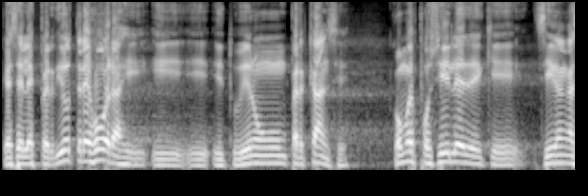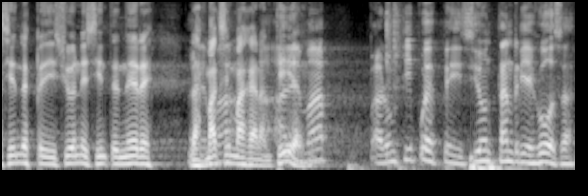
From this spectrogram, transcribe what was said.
que se les perdió tres horas y, y- y- y tuvieron un percance, ¿cómo es posible de que sigan haciendo expediciones sin tener eh, las Además- máximas garantías? Además, para un tipo de expedición tan riesgosa,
